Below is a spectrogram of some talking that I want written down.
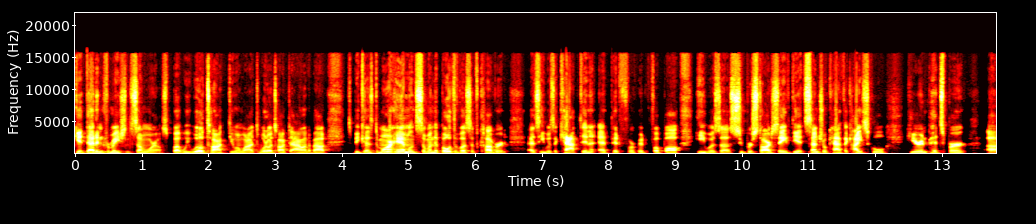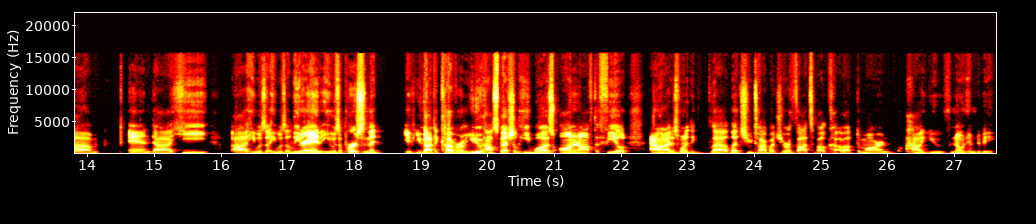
get that information somewhere else. But we will talk to you. And what, I, what do I talk to Alan about is because Damar Hamlin's someone that both of us have covered as he was a captain at Pitt for Pitt football. He was a superstar safety at Central Catholic High School here in Pittsburgh. Um, and uh, he uh, he was a, he was a leader and he was a person that if you got to cover him, you knew how special he was on and off the field. Alan, I just wanted to uh, let you talk about your thoughts about about Damar and how you've known him to be.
